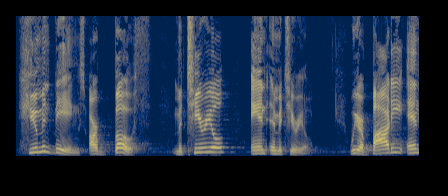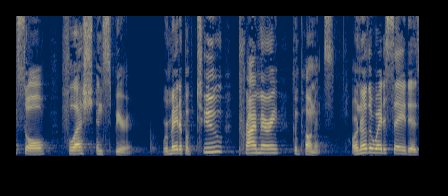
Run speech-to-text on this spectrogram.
Human beings are both material and immaterial. We are body and soul, flesh and spirit. We're made up of two primary components. Or another way to say it is,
